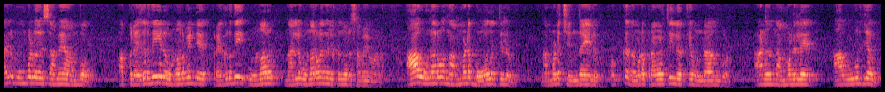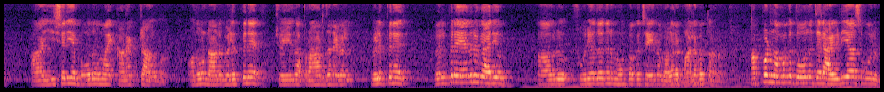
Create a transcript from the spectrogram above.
അതിന് മുമ്പുള്ള ഒരു സമയമാകുമ്പോൾ ആ പ്രകൃതിയുടെ ഉണർവിന്റെ പ്രകൃതി ഉണർവ് നല്ല ഉണർവ് നിൽക്കുന്ന ഒരു സമയമാണ്. ആ ഉണർവ് നമ്മുടെ ബോധത്തിലും നമ്മുടെ ചിന്തയിലും ഒക്കെ നമ്മുടെ പ്രവൃത്തിയിലൊക്കെ ഉണ്ടാകുമ്പോൾ ആണ് നമ്മളിലെ ആ ഊർജം ആ ഈശ്വരീയ ബോധവുമായി കണക്റ്റ് ആകുന്നത്. അതുകൊണ്ടാണ് വെളുപ്പിനെ ചെയ്യുന്ന പ്രാർത്ഥനകൾ വെളുപ്പിനെ വെളുപ്പിനെ ഏതൊരു കാര്യവും ഒരു സൂര്യോദയത്തിന് മുമ്പൊക്കെ ചെയ്യുന്ന വളരെ ഫലവത്താണ് അപ്പോൾ നമുക്ക് തോന്നുന്ന ചില ഐഡിയാസ് പോലും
